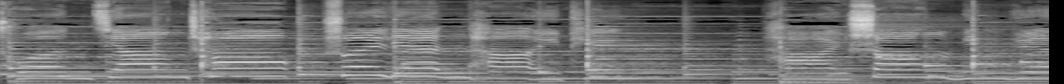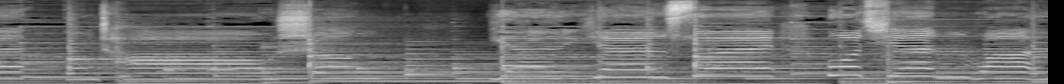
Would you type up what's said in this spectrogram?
春江潮千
